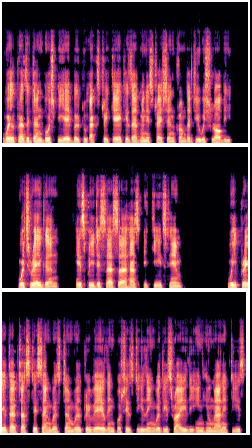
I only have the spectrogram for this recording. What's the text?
Will President Bush be able to extricate his administration from the Jewish lobby, which Reagan, his predecessor, has bequeathed him we pray that justice and wisdom will prevail in Bush's dealing with Israeli inhumanities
